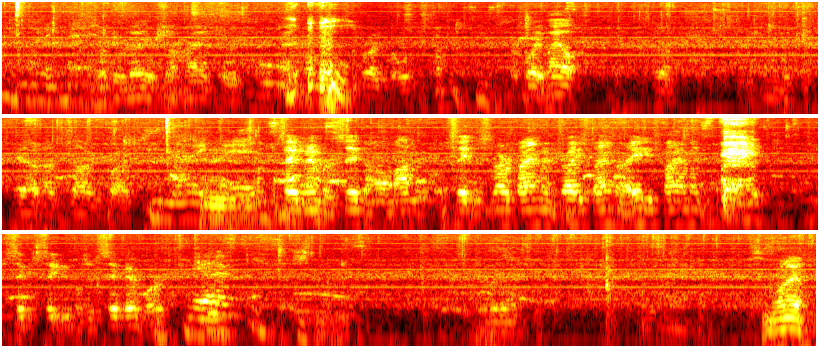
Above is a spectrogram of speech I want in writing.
Amen. Like every day or something I ask for. Pray for it. Or pray them out. Uh, Yeah, I'm sorry, pray. Amen. Say members sick, I know my, sick, it's our family, and Trey's family, Eddie's family. Sick, sick, people just sick everywhere. Yeah, Someone else.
